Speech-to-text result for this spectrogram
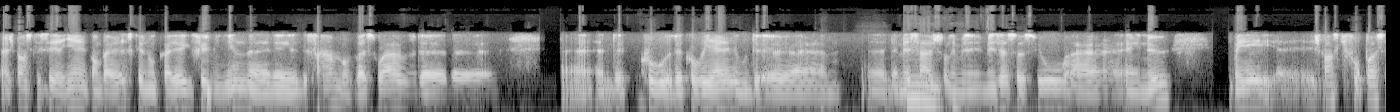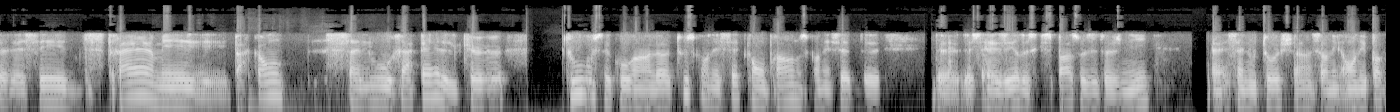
ben, je pense que c'est rien comparé à ce que nos collègues féminines, les, femmes reçoivent de, de, de, de courriels ou de euh, de messages mm. sur les médias sociaux euh, haineux. Mais euh, je pense qu'il ne faut pas se laisser distraire, mais par contre, ça nous rappelle que tout ce courant-là, tout ce qu'on essaie de comprendre, ce qu'on essaie de, de, saisir de ce qui se passe aux États-Unis, ça nous touche. Hein. On n'est pas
